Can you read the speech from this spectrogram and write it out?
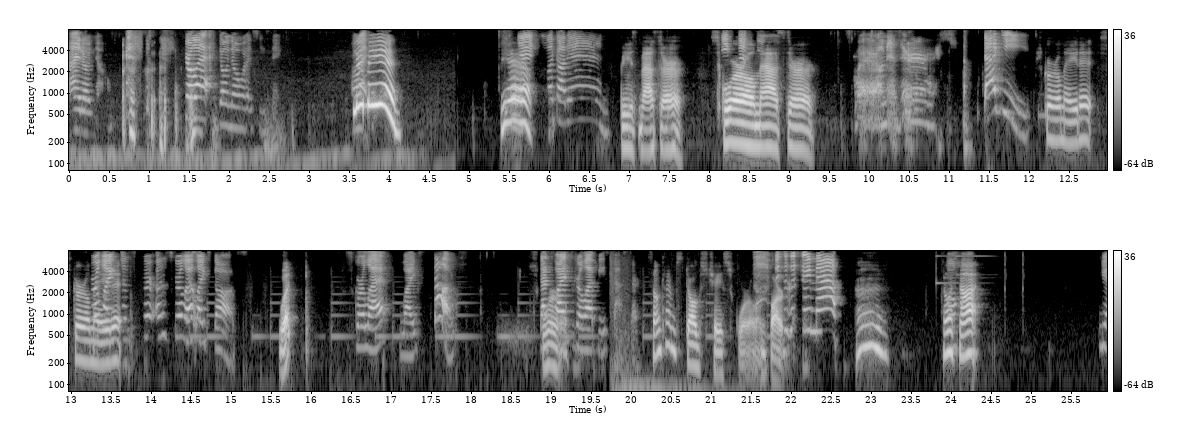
I don't know. Squirrelette, don't know what she's saying. Let me in. Yeah. Yes, I got in. Beastmaster. Squirrel Master. Squirrel Masters. Daddy. Squirrel made it. Squirrel made it. uh, Squir- uh, Squirrelette likes dogs. What? Squirrelette likes dogs. That's Squirrel. why Squirrelette Beastmaster. Sometimes dogs chase squirrel and bark. This is the same map. no, it's not. Yeah?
